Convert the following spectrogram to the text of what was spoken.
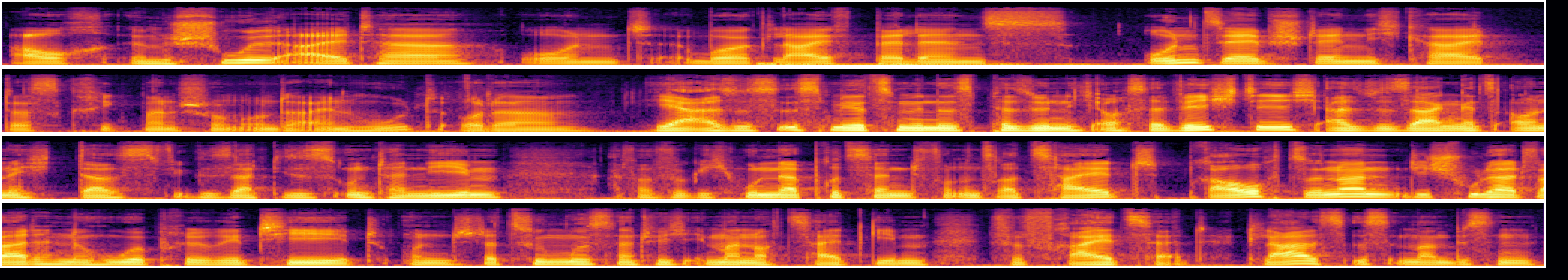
auch im Schulalter und Work-Life-Balance und Selbstständigkeit, das kriegt man schon unter einen Hut, oder? Ja, also es ist mir zumindest persönlich auch sehr wichtig. Also wir sagen jetzt auch nicht, dass, wie gesagt, dieses Unternehmen einfach wirklich 100 Prozent von unserer Zeit braucht, sondern die Schule hat weiterhin eine hohe Priorität. Und dazu muss es natürlich immer noch Zeit geben für Freizeit. Klar, das ist immer ein bisschen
